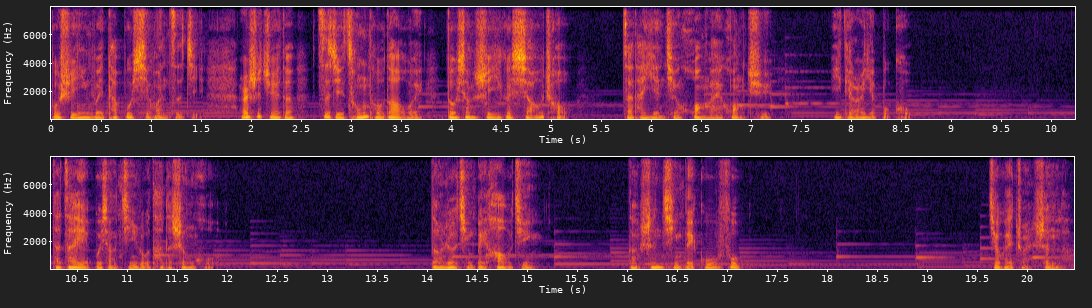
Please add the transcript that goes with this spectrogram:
不是因为他不喜欢自己，而是觉得自己从头到尾都像是一个小丑，在他眼前晃来晃去，一点儿也不酷。他再也不想进入他的生活。当热情被耗尽，当深情被辜负，就该转身了。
